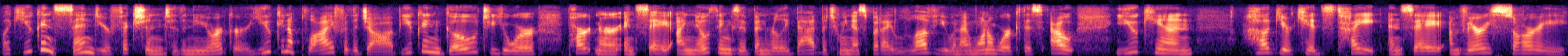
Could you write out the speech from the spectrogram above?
Like, you can send your fiction to the New Yorker. You can apply for the job. You can go to your partner and say, I know things have been really bad between us, but I love you and I want to work this out. You can hug your kids tight and say, I'm very sorry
